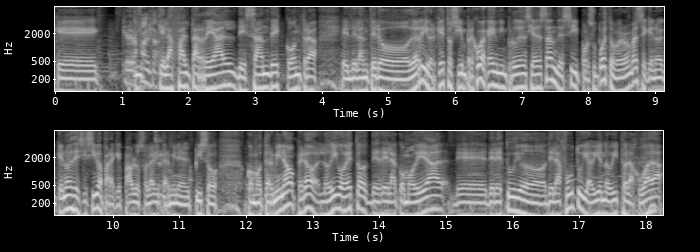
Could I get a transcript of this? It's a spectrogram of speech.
que, Que la falta. que la falta real de Sandes contra el delantero de River, que esto siempre juega, que hay una imprudencia de Sandes, sí, por supuesto, pero me parece que no, que no es decisiva para que Pablo Solari Sí. termine en el piso como terminó, pero lo digo esto desde la comodidad de- del estudio de la FUTU y habiendo visto la jugada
